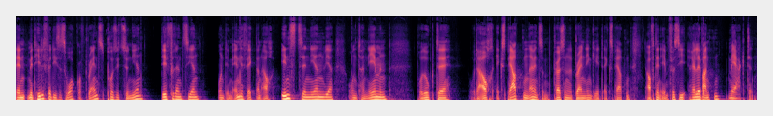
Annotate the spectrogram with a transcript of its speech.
Denn mit Hilfe dieses Walk of Brands positionieren, differenzieren und im Endeffekt dann auch inszenieren wir Unternehmen, Produkte, oder auch Experten, ne, wenn es um Personal Branding geht, Experten auf den eben für sie relevanten Märkten.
